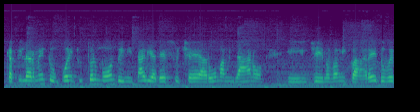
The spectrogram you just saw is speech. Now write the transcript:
capillarmente un po' in tutto il mondo. In Italia adesso c'è a Roma, Milano e Genova, mi pare, dove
